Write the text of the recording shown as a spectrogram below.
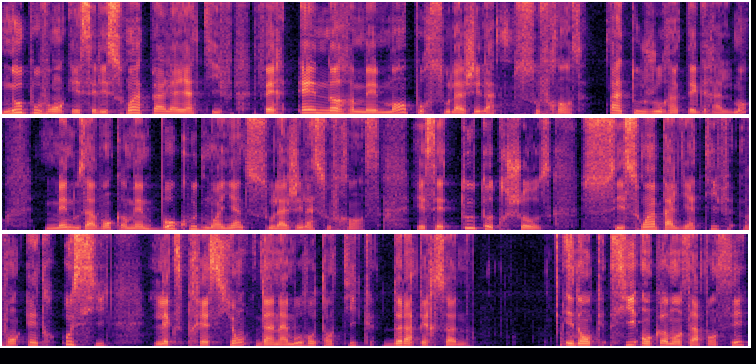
Nous pouvons, et c'est les soins palliatifs, faire énormément pour soulager la souffrance. Pas toujours intégralement, mais nous avons quand même beaucoup de moyens de soulager la souffrance. Et c'est tout autre chose. Ces soins palliatifs vont être aussi l'expression d'un amour authentique de la personne. Et donc, si on commence à penser,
